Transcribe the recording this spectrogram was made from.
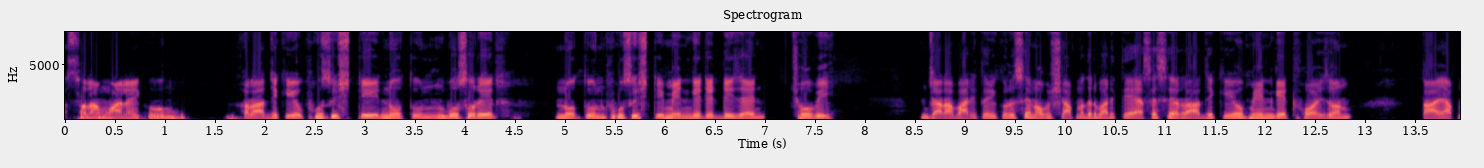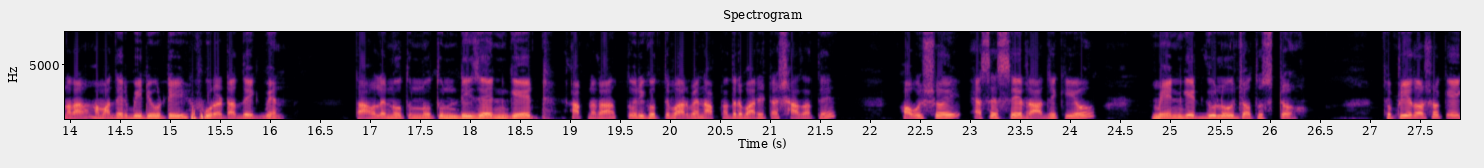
আসসালামু আলাইকুম। রাজকীয় পঁচিশটি নতুন বছরের নতুন পঁচিশটি মেন গেটের ডিজাইন ছবি। যারা বাড়ি তৈরি করেছেন, অবশ্যই আপনাদের বাড়িতে এসএসের রাজকীয় মেন গেট প্রয়োজন। তাই আপনারা আমাদের ভিডিওটি পুরোটা দেখবেন। তাহলে নতুন নতুন ডিজাইন গেট আপনারা তৈরি করতে পারবেন আপনাদের বাড়িটা সাজাতে। অবশ্যই এসএসের রাজকীয় মেন গেটগুলো যথেষ্ট। তো প্রিয় দর্শক, এই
